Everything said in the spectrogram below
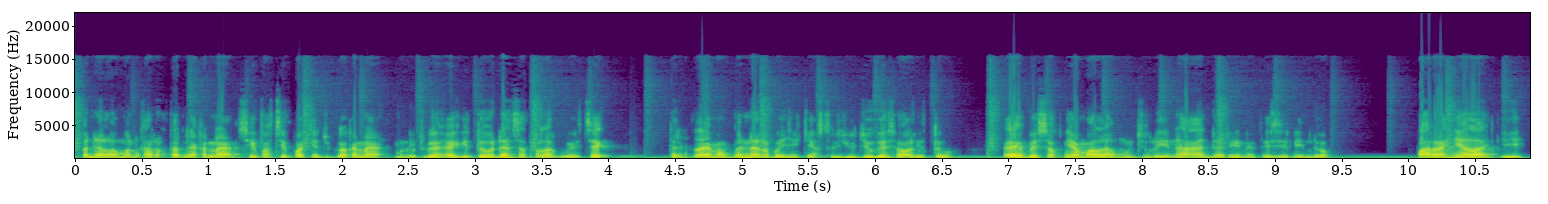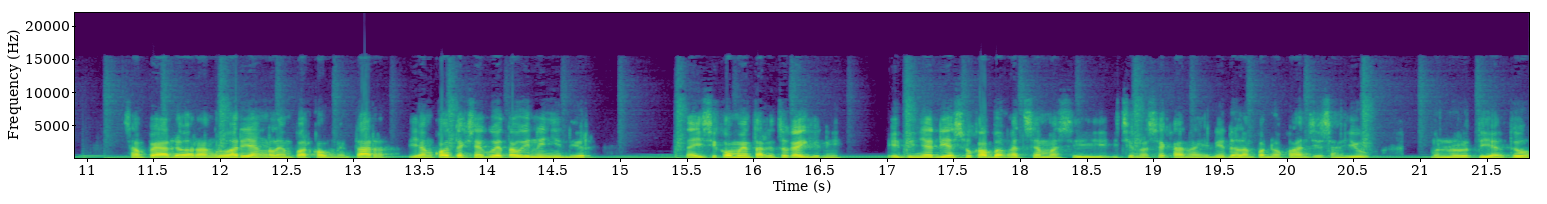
pendalaman karakternya kena sifat-sifatnya juga kena. Menurut gue kayak gitu. Dan setelah gue cek ternyata emang benar banyak yang setuju juga soal itu. Eh besoknya malah muncul hinaan dari netizen Indo. Parahnya lagi sampai ada orang luar yang ngelempar komentar yang konteksnya gue tahu ini nyindir Nah isi komentar itu kayak gini. Intinya dia suka banget sama si Ichino Sekana ini dalam penokohan si Sayu. Menurut dia tuh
